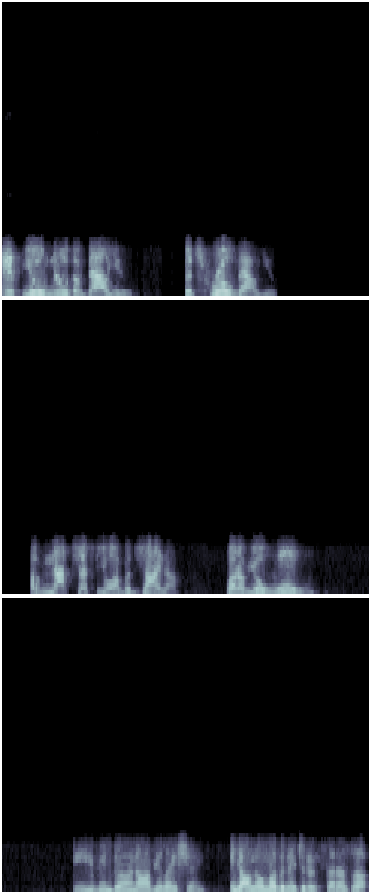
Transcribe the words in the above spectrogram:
If you knew the value, the true value of not just your vagina, but of your womb, even during ovulation, and y'all know Mother Nature to set us up.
